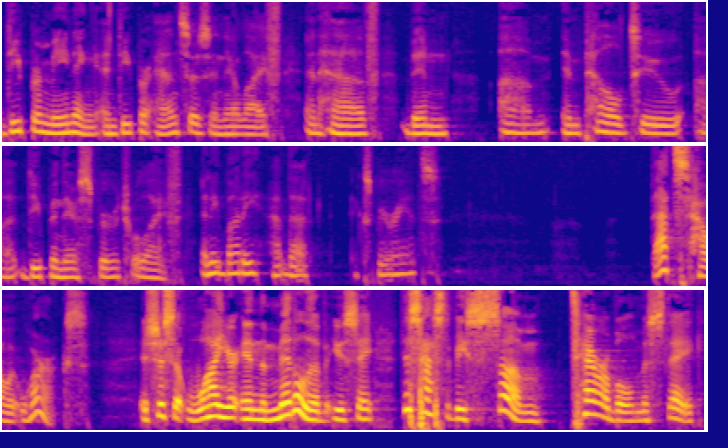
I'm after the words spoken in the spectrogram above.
deeper meaning and deeper answers in their life and have been um, impelled to uh, deepen their spiritual life. Anybody have that experience? That's how it works. It's just that while you're in the middle of it, you say, this has to be some terrible mistake.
